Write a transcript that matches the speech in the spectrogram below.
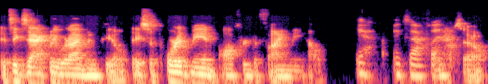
It's exactly what I've been feeling. They supported me and offered to find me help. Yeah, exactly. So,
